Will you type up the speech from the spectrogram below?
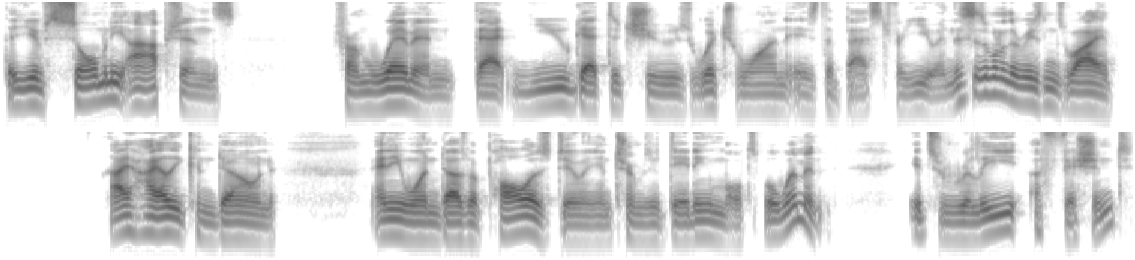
that you have so many options from women that you get to choose which one is the best for you. And this is one of the reasons why I highly condone anyone does what Paul is doing in terms of dating multiple women. It's really efficient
